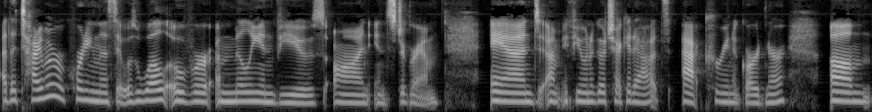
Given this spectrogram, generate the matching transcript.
At the time of recording this, it was well over a million views on Instagram. And um, if you want to go check it out, it's at Carina Gardner. Um,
